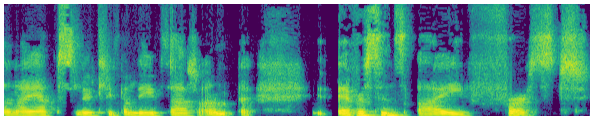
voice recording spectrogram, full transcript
and I absolutely believe that. And uh, ever since I first,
